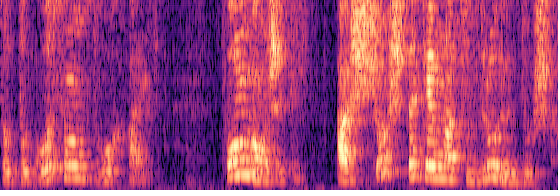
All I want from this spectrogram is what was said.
Тобто косинус двох альфа. Помножити. А що ж таке в нас в других дужках?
